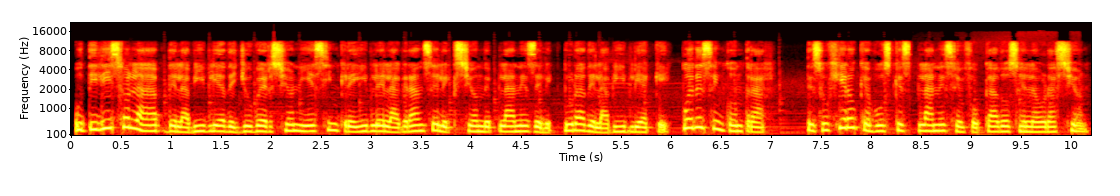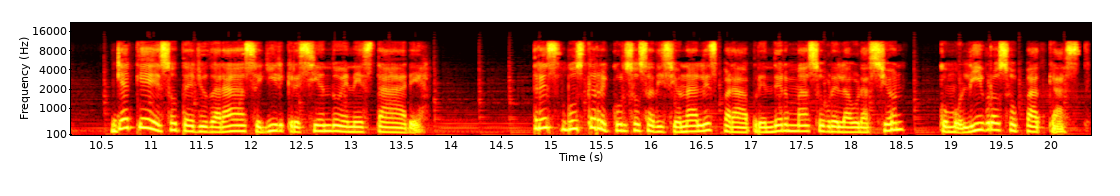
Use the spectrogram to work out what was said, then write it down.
Utilizo la app de la Biblia de YouVersion y es increíble la gran selección de planes de lectura de la Biblia que puedes encontrar. Te sugiero que busques planes enfocados en la oración, ya que eso te ayudará a seguir creciendo en esta área. 3. Busca recursos adicionales para aprender más sobre la oración, como libros o podcasts.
